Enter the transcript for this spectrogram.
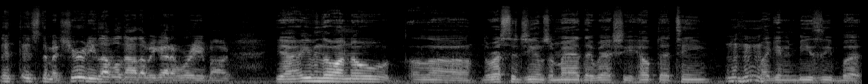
It, it's the maturity level now that we got to worry about. Yeah, even though I know uh, the rest of the GMs are mad that we actually helped that team Mm-hmm. by getting Beasley, but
